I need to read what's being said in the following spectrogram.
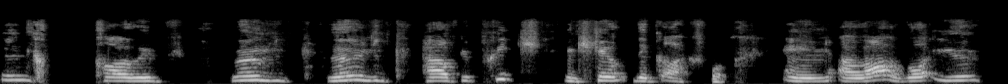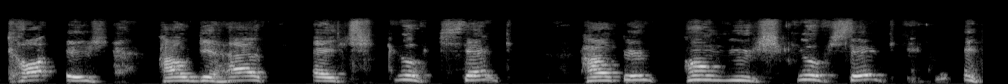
in college learning, learning how to preach and share the gospel. And a lot of what you're taught is how to have a skill set, how to hone your skill set. And,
